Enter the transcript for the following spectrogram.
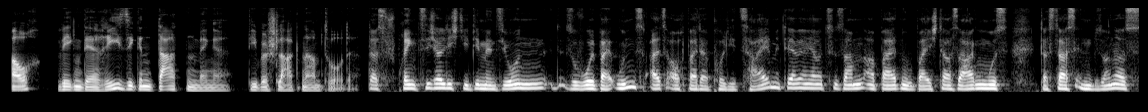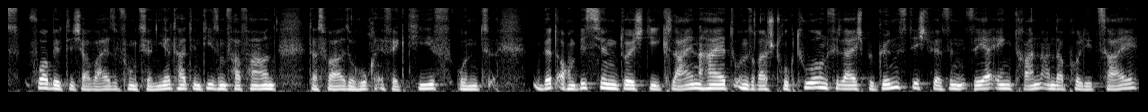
Auch wegen der riesigen Datenmenge, die beschlagnahmt wurde. Das sprengt sicherlich die Dimensionen sowohl bei uns als auch bei der Polizei, mit der wir ja zusammenarbeiten, wobei ich da sagen muss, dass das in besonders vorbildlicher Weise funktioniert hat in diesem Verfahren. Das war also hocheffektiv und wird auch ein bisschen durch die Kleinheit unserer Strukturen vielleicht begünstigt. Wir sind sehr eng dran an der Polizei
